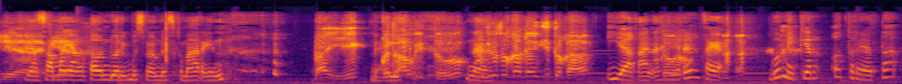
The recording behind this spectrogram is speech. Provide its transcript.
Yeah, yang sama yeah. yang tahun 2019 kemarin. Baik, baik. gue tahu itu. Nah. gue suka kayak gitu kan iya kan akhirnya kayak gue mikir oh ternyata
